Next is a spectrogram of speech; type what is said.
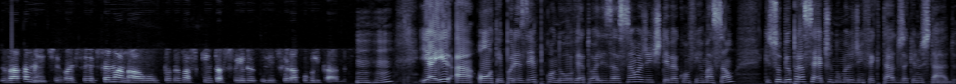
Exatamente, vai ser semanal, todas as quintas-feiras ele será publicado. Uhum. E aí, a, ontem, por exemplo, quando houve a atualização, a gente teve a confirmação que subiu para sete o número de infectados aqui no estado.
